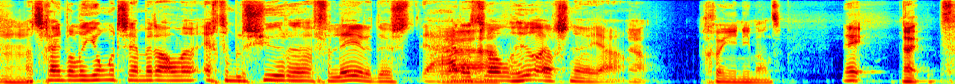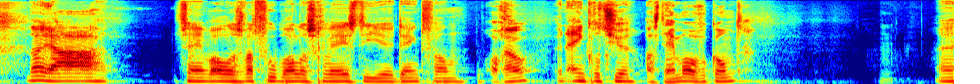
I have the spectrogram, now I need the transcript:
mhm. Maar het schijnt wel een jongen te zijn met al een, echt een blessure verleden. Dus ja, Ja. dat is wel heel erg sneu, ja. Ja. Gun je niemand. Nee. Nee. Nou ja, zijn wel eens wat voetballers geweest die je denkt van Oh, een enkeltje. Als het hem overkomt. Eh,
